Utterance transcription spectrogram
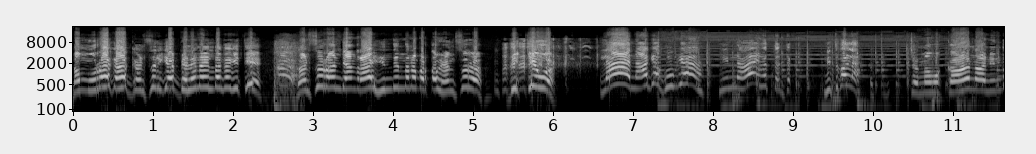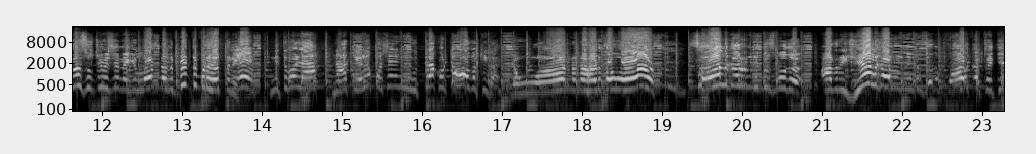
ನಮ್ ಊರಾಗ ಗಂಡಸರಿಗೆ ಬೆಲೆನ ಇಲ್ದಂಗ ಆಗೈತಿ ಗಂಡಸರ ಅಂದೆ ಅಂದ್ರ ಹಿಂದಿಂದನ ಬರ್ತಾವ ಹೆಂಗಸರು. ಬಿಕ್ಕಿವು. ಲಾ ನಾಗೆ ಗೂಗ್ಯ ನಿನ್ನ ಇವತ್ತು ನಿಂತ್ಕೊಳ್ಳ. ಚೆನ್ನವಕ್ಕ ನಾನಿಂದ ಸಿಚುವೇಶನ್ ಆಗಿಲ್ಲ ನಾನು ಬಿಟ್ಟು ಬಿಡ ಹೇಳ್ತೀನಿ. ಏ ನಿಂತ್ಕೊಳ್ಳ. ನಾ ಕೇಳೋ ಕ್ವಶನ್ ನೀ ಉತ್ತರ ಕೊಟ್ಟ ಹೋಗ್ಬೇಕೀಗ ಯವ್ವ ನನ್ನ ಹಡ್ದವ ಸಾಲಗಾರ ನಿಂದ್ರಿಸ್ಬೋದು. ಆದ್ರೆ ಹೇಳ್ಗಾರ ನಿಂದ್ರಿಸೋದು ಬಾಳ ಕಷ್ಟ ಐತಿ.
